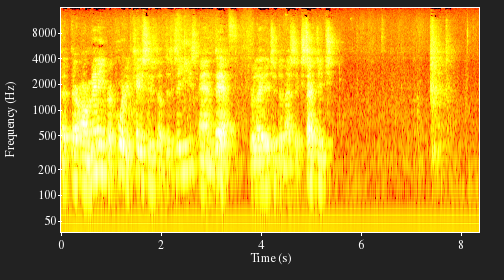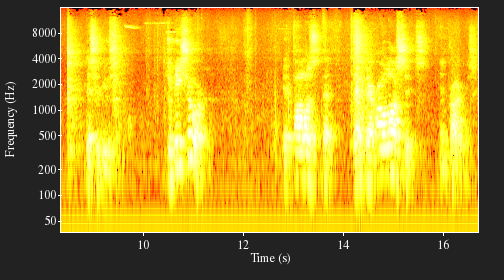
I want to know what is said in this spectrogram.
that there are many reported cases of disease and death related to domestic septic distribution. To be sure, it follows that, that there are lawsuits in progress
